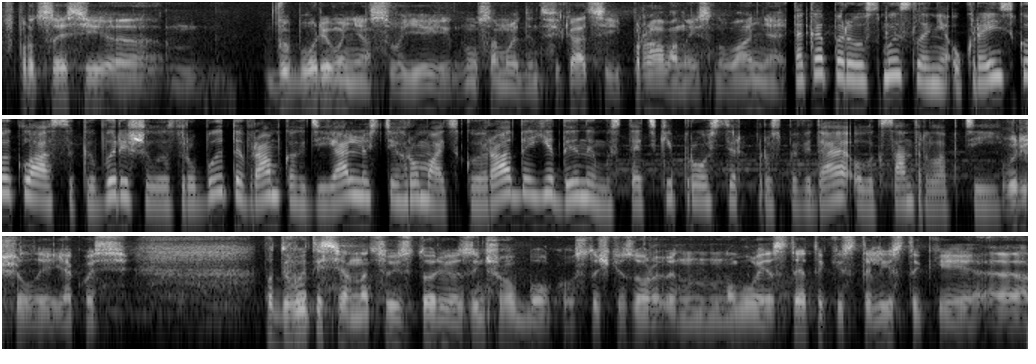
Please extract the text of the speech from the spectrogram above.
в процесі. Е, Виборювання своєї ну самоідентифікації, права на існування Таке переосмислення української класики вирішили зробити в рамках діяльності громадської ради Єдиний мистецький простір, розповідає Олександр Лаптій. вирішили якось подивитися на цю історію з іншого боку, з точки зору нової естетики, стилістики, е,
